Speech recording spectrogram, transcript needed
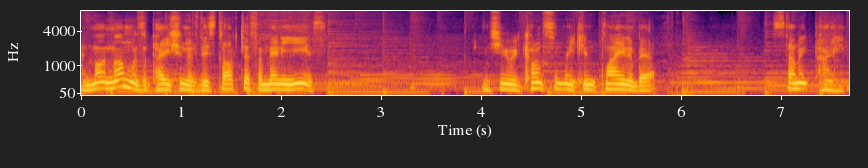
And my mum was a patient of this doctor for many years. And she would constantly complain about stomach pain,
